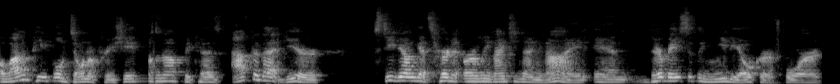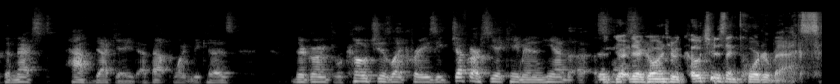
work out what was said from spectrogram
a lot of people don't appreciate those enough because after that year, Steve Young gets hurt in early 1999, and they're basically mediocre for the next half decade at that point because they're going through coaches like crazy. Jeff Garcia came in and he had a, a they're, they're going through coaches and quarterbacks.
